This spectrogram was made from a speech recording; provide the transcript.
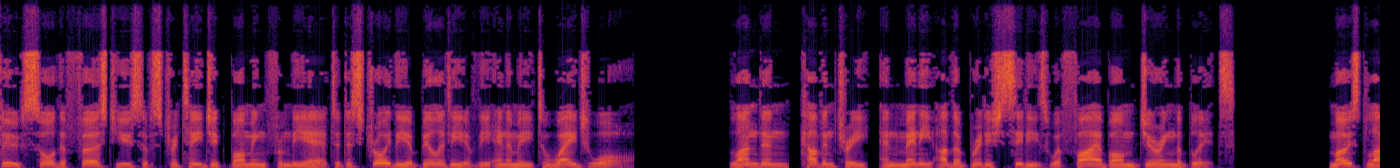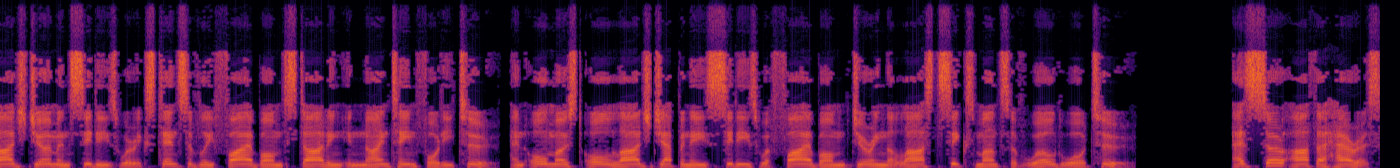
II saw the first use of strategic bombing from the air to destroy the ability of the enemy to wage war. London, Coventry, and many other British cities were firebombed during the Blitz. Most large German cities were extensively firebombed starting in 1942, and almost all large Japanese cities were firebombed during the last six months of World War II. As Sir Arthur Harris,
